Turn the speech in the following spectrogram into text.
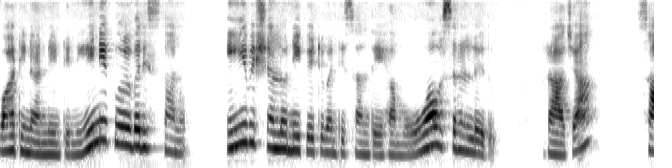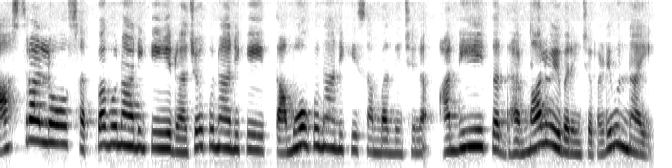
వాటినన్నింటినీ నీకు వివరిస్తాను. ఈ విషయంలో నీకు ఎటువంటి సందేహము అవసరం లేదు. రాజా శాస్త్రాల్లో సత్వగుణానికి రజోగుణానికి తమో గుణానికి సంబంధించిన అనేక ధర్మాలు వివరించబడి ఉన్నాయి.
